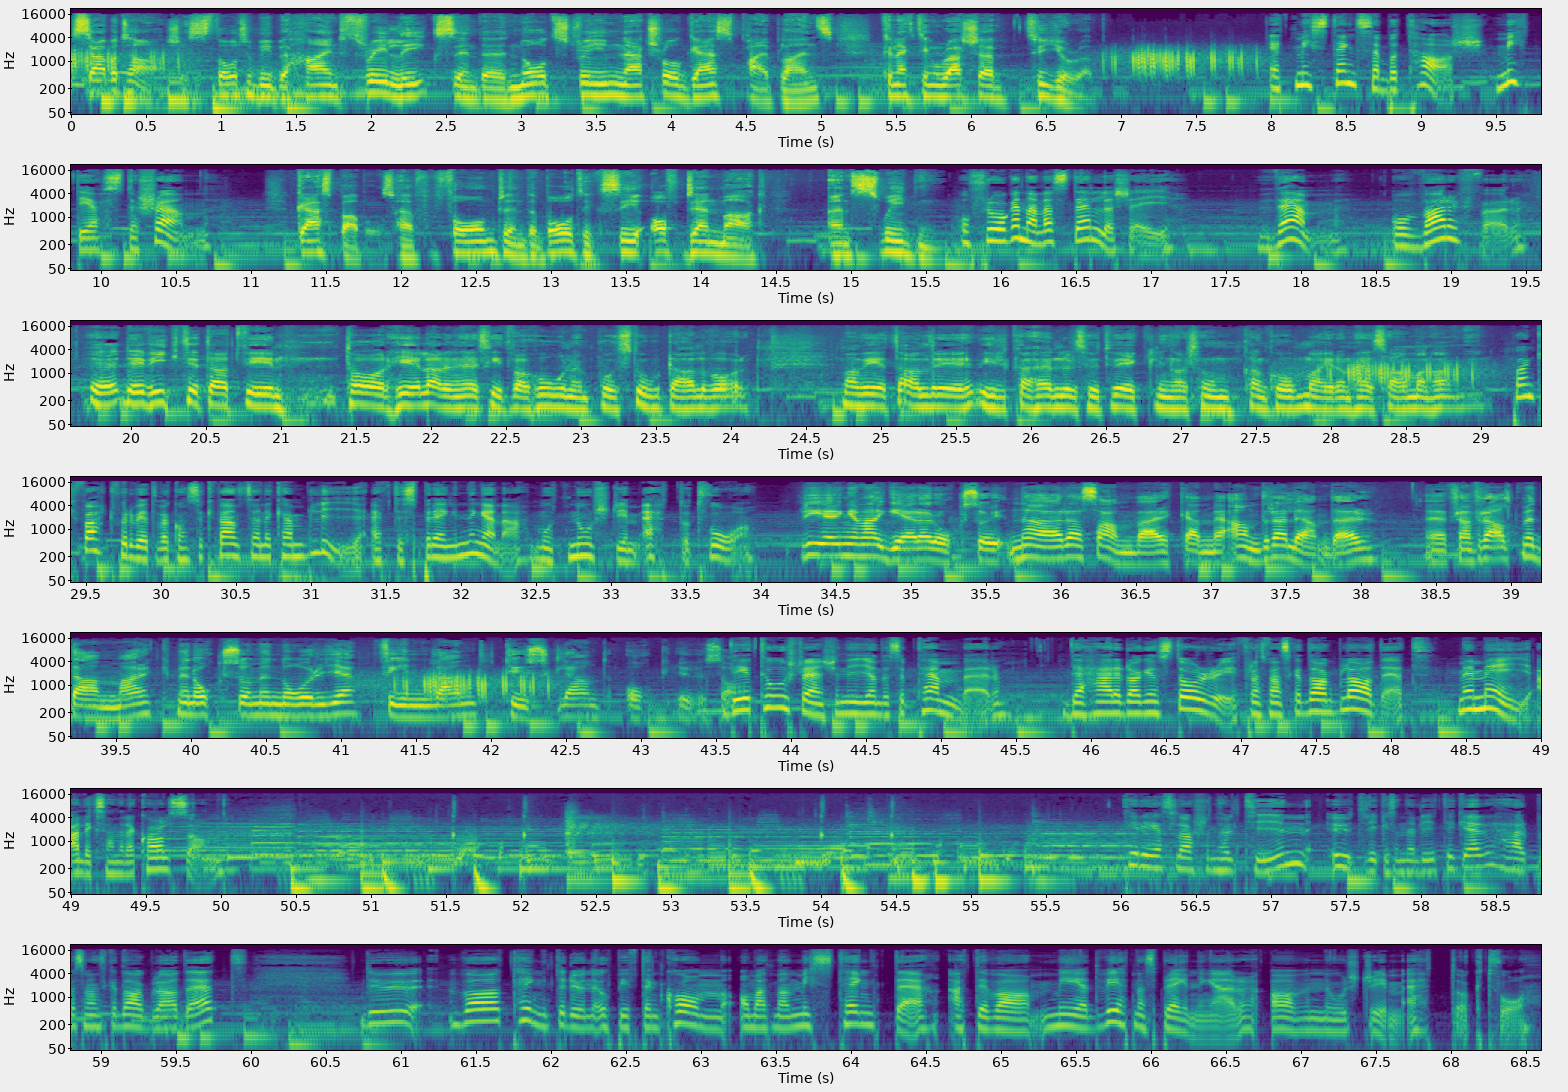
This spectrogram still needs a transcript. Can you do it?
Sabotage is thought to be behind three leaks in the Nord Stream natural gas pipelines connecting Russia to Europe. Ett misstänkt sabotage mitt i Östersjön. Gas bubbles have formed in the Baltic Sea off Denmark and Sweden. Och frågan alla ställer sig, vem och varför? Eh, det är viktigt att vi tar hela den här situationen på stort allvar. Man vet aldrig vilka händelseutvecklingar som kan komma i de här sammanhangen. På en kvart får du veta vad konsekvenserna kan bli efter sprängningarna mot Nord Stream 1 och 2. Regeringen agerar också i nära samverkan med andra länder. Eh, framförallt med Danmark, men också med Norge, Finland, Tyskland och USA. Det är torsdag den 29 september. Det här är Dagens Story från Svenska Dagbladet med mig, Alexandra Karlsson. Therese Larsson Hultin, utrikesanalytiker här på Svenska Dagbladet. Du, vad tänkte du när uppgiften kom om att man misstänkte att det var medvetna sprängningar av Nord Stream 1 och 2?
